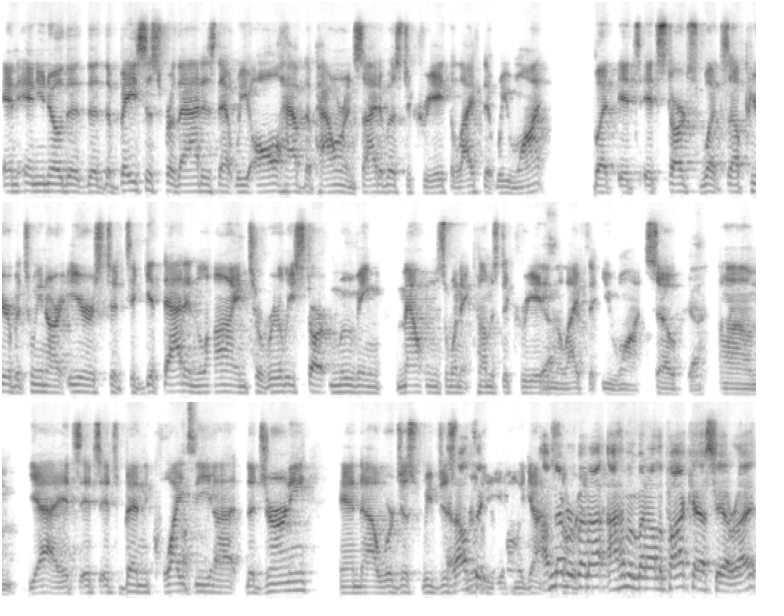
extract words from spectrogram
and and you know the, the the basis for that is that we all have the power inside of us to create the life that we want but it it starts what's up here between our ears to to get that in line to really start moving mountains when it comes to creating yeah. the life that you want. So yeah, um, yeah it's it's it's been quite awesome. the uh, the journey, and uh, we're just we've just really think, only got. I've never been on, I haven't been on the podcast yet, right?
